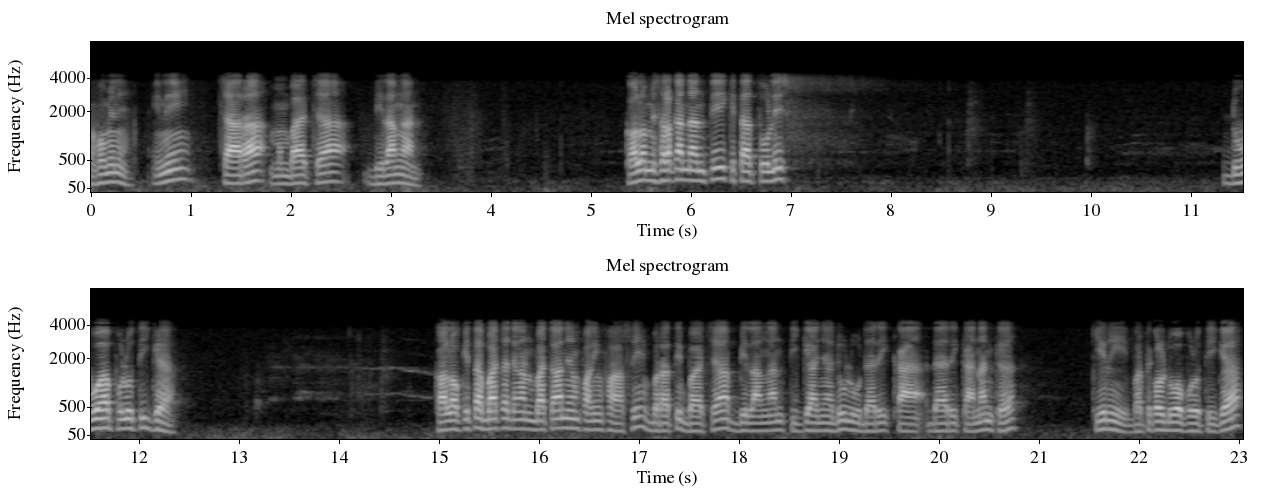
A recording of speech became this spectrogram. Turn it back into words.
Mahfum ini? Ini cara membaca bilangan. Kalau misalkan nanti kita tulis 23. Kalau kita baca dengan bacaan yang paling fasih, berarti baca bilangan tiganya dulu dari ka, dari kanan ke kiri. Berarti kalau 23,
